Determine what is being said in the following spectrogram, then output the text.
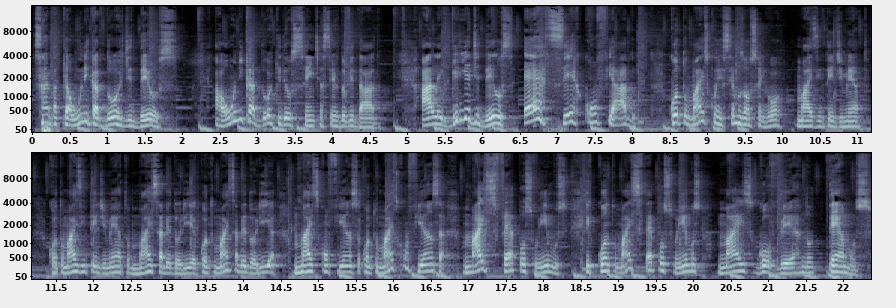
Saiba que a única dor de Deus, a única dor que Deus sente é ser duvidado. A alegria de Deus é ser confiado. Quanto mais conhecemos ao Senhor, mais entendimento. Quanto mais entendimento, mais sabedoria. Quanto mais sabedoria, mais confiança. Quanto mais confiança, mais fé possuímos. E quanto mais fé possuímos, mais governo temos.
